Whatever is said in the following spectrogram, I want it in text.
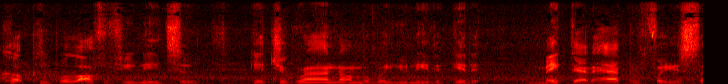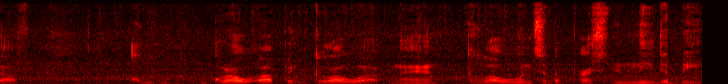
Cut people off if you need to. Get your grind on the way you need to get it. Make that happen for yourself. Grow up and glow up, man. Glow into the person you need to be.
